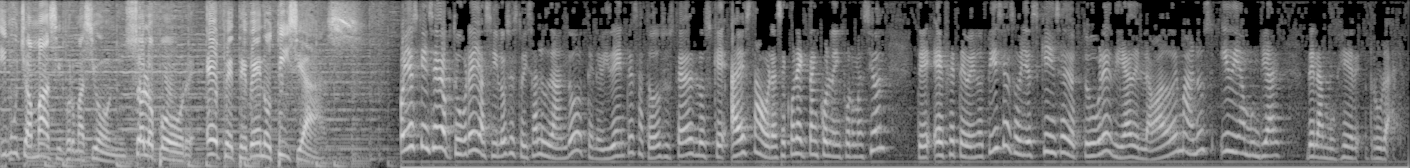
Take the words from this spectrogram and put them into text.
y mucha más información solo por FTV Noticias. Hoy es 15 de octubre y así los estoy saludando, televidentes, a todos ustedes los que a esta hora se conectan con la información de FTV Noticias. Hoy es 15 de octubre, Día del Lavado de Manos y Día Mundial de la Mujer Rural.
